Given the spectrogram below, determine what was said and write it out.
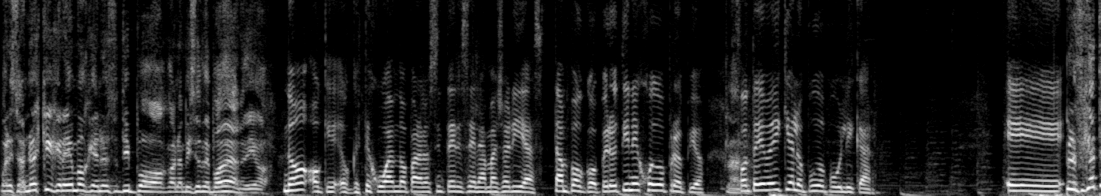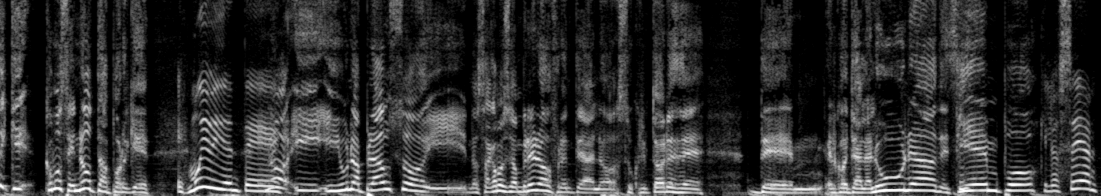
por eso, no es que creemos que no es un tipo con ambición de poder, digo. No, o que, o que esté jugando para los intereses de las mayorías. Tampoco, pero tiene juego propio. Claro. Fontevecchia lo pudo publicar. Eh, Pero fíjate que cómo se nota, porque. es muy evidente. No, y, y un aplauso y nos sacamos el sombrero frente a los suscriptores de, de mm, El Cohete a la Luna, de Tiempo. Que lo sean.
